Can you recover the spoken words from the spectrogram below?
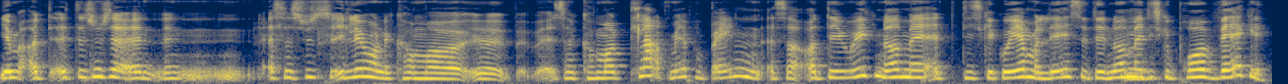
Jamen, og det, det synes jeg, en, en, altså jeg synes, eleverne kommer, øh, altså kommer klart mere på banen, altså, og det er jo ikke noget med, at de skal gå hjem og læse, det er noget mm. med, at de skal prøve at vække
